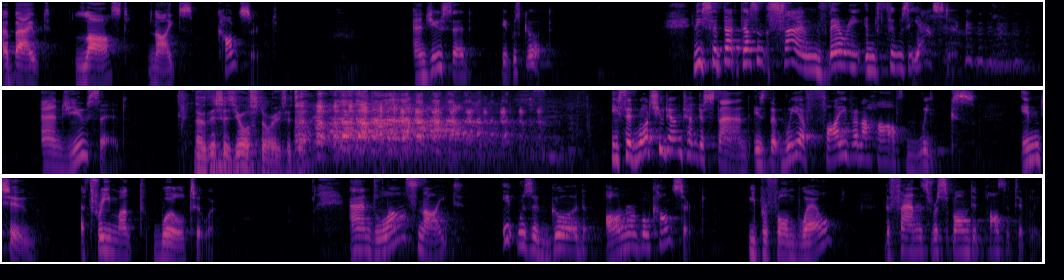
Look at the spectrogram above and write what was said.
about last night's concert? And you said, it was good. And he said, that doesn't sound very enthusiastic. and you said, No, this is your story to tell. he said, what you don't understand is that we are five and a half weeks into a three-month world tour. And last night, it was a good, honorable concert. We performed well. The fans responded positively.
